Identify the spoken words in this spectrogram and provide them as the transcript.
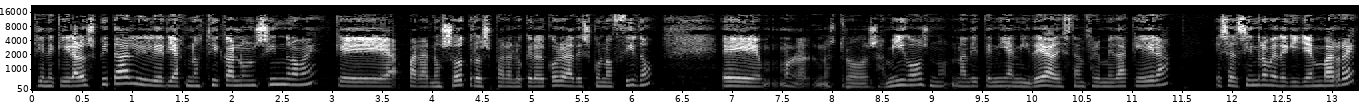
tiene que ir al hospital y le diagnostican un síndrome que para nosotros, para lo que era el coro, era desconocido. Eh, bueno, nuestros amigos, ¿no? nadie tenía ni idea de esta enfermedad que era. Es el síndrome de Guillain-Barré,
